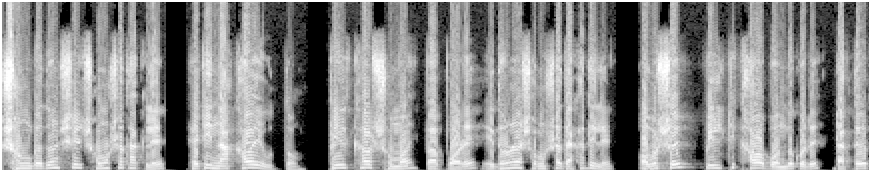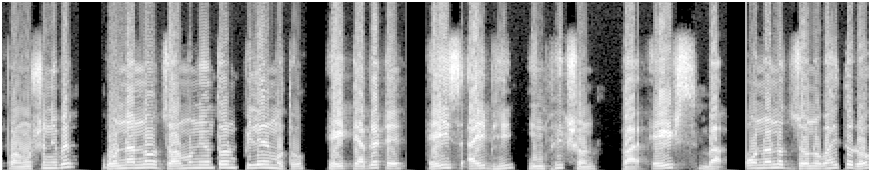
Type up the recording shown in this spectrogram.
সংবেদনশীল সমস্যা থাকলে এটি না খাওয়াই উত্তম। পিল খাওয়ার সময় বা পরে এ ধরনের সমস্যা দেখা দিলে অবশ্যই পিলটি খাওয়া বন্ধ করে ডাক্তারের পরামর্শ নেবেন। অন্যান্য জন্ম নিয়ন্ত্রণ পিলের মতো এই ট্যাবলেটে এইচ আইভি ইনফেকশন বা এইডস বা অন্যান্য যৌনবাহিত রোগ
